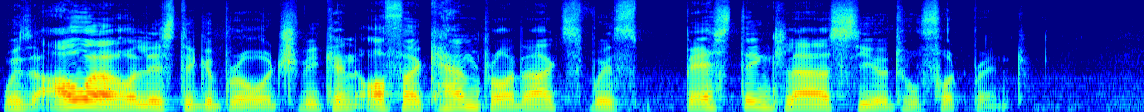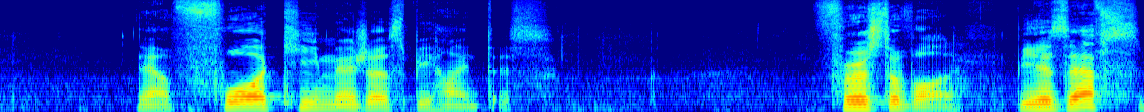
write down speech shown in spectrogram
With our holistic approach, we can offer CAM products with best-in-class CO2 footprint. There are four key measures behind this. First of all, BASF's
